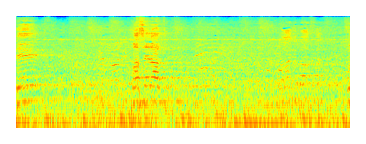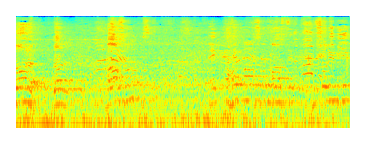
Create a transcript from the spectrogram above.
D. Maserati Doğru, doğru. Mısın? Bekle, hem mouse hem. Bu soruyu bilip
